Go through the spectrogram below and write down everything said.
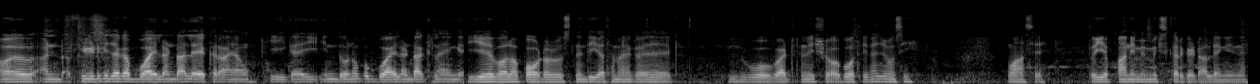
और अंडा फ़ीड की जगह बॉयल अंडा लेकर आया हूँ, ठीक है? इन दोनों को बॉयल अंडा खिलाएँगे। ये वाला पाउडर उसने दिया था, मैंने कहा वो वेटरनरी शॉप होती है ना, जो सी, वहाँ से। तो ये पानी में मिक्स करके डालेंगे इन्हें।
